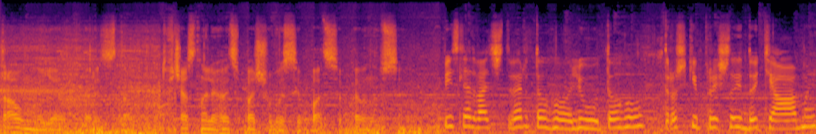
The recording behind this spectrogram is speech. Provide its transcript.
травми я перестав. Вчасно лягати спати, щоб висипатися, певно, все. Після 24 лютого трошки прийшли до тями,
